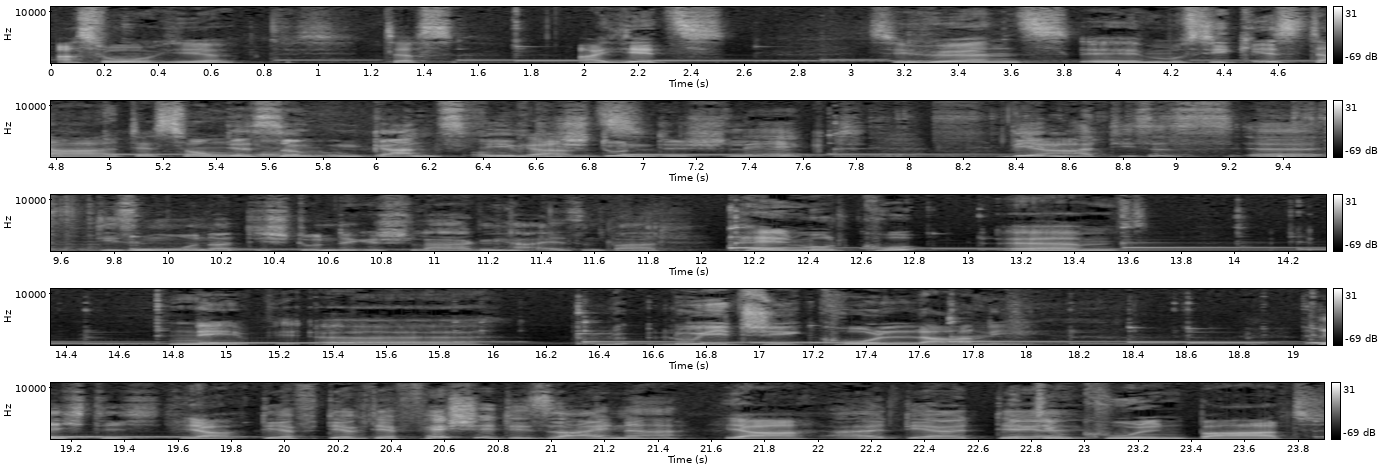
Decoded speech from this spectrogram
Ach so, hier, das, ah jetzt, Sie hören's, äh, Musik ist da, der Song Der Song um ganz, um wem ganz. die Stunde schlägt. Wem Ja. hat dieses, äh, diesen Monat die Stunde geschlagen, Herr Eisenbart? Helmut Ko ähm, nee, äh, Lu Luigi Colani. Richtig. Ja. Der, der, der fesche Designer, Ja, äh, der, der mit dem coolen Bart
